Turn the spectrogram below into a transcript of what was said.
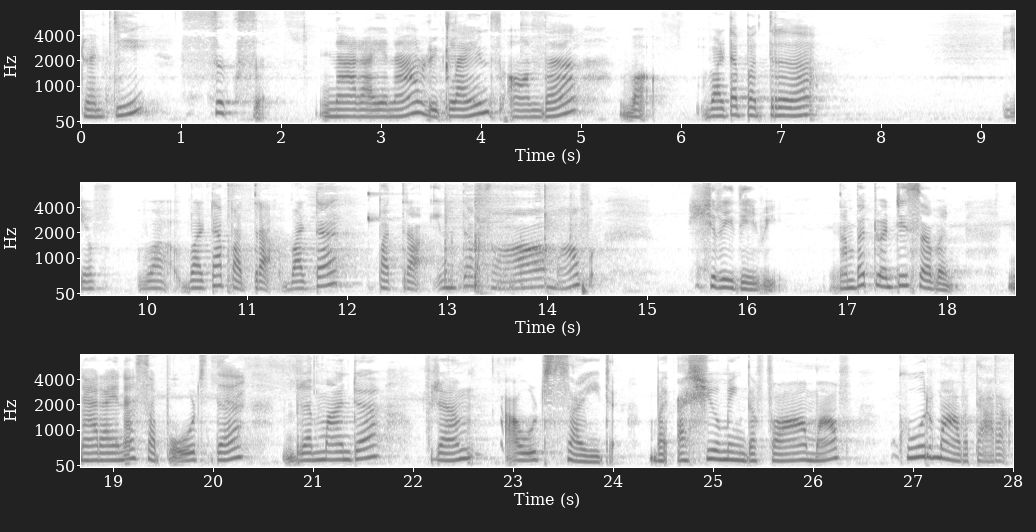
26. Narayana reclines on the Vatapatra F, Vatapatra Vatapatra in the form of Shri Devi. Number 27. Narayana supports the Brahmanda from outside by assuming the form of Kurma Avatara.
